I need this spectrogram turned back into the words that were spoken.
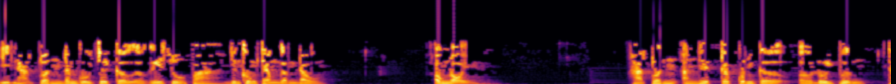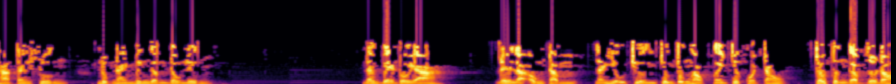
Nhìn Hạ Tuấn đang ngồi chơi cờ ở ghế sofa, Nhưng không thèm gần đầu. Ông nội Hạ Tuấn ăn hết các quân cờ ở đối phương Thả tay xuống Lúc này mới gần đầu lên. Nói về rồi à Đây là ông Tậm, Là hiệu trường trường trung học ngày trước của cháu Cháu từng gặp rồi đó.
